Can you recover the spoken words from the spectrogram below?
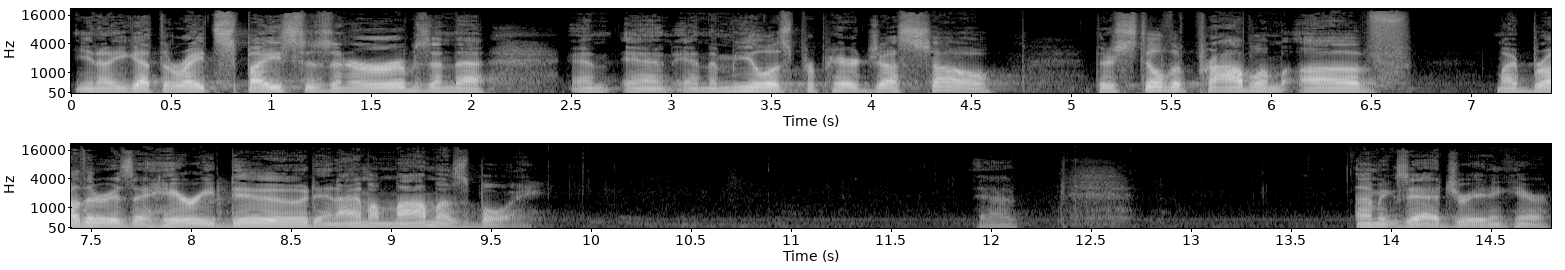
You know, you got the right spices and herbs, and the, and, and, and the meal is prepared just so. There's still the problem of my brother is a hairy dude, and I'm a mama's boy. Yeah. I'm exaggerating here.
